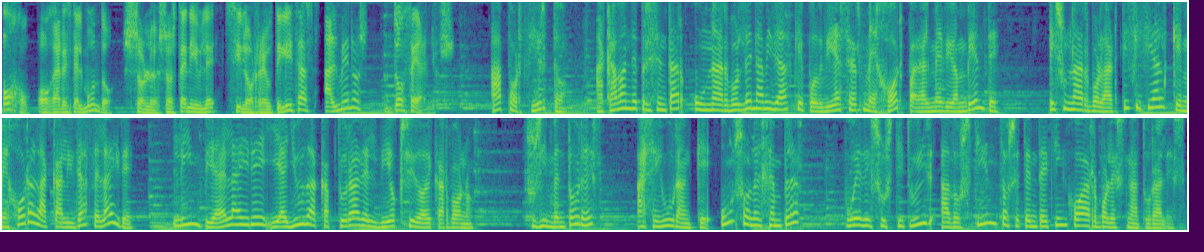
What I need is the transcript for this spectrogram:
Ojo, hogares del mundo, solo es sostenible si lo reutilizas al menos 12 años. Ah, por cierto, acaban de presentar un árbol de Navidad que podría ser mejor para el medio ambiente. Es un árbol artificial que mejora la calidad del aire, limpia el aire y ayuda a capturar el dióxido de carbono. Sus inventores aseguran que un solo ejemplar puede sustituir a 275 árboles naturales.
